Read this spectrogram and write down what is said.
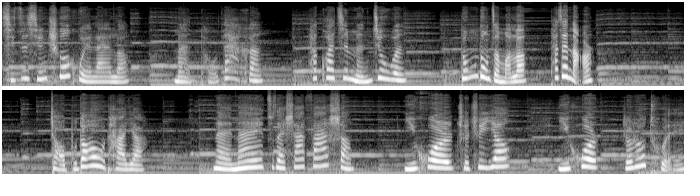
骑自行车回来了。满头大汗，他跨进门就问：“东东怎么了？他在哪儿？”找不到他呀。奶奶坐在沙发上，一会儿捶捶腰，一会儿揉揉腿。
